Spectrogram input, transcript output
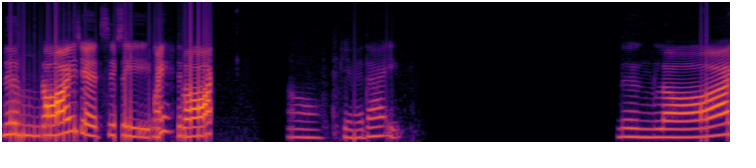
หนึ่งร้อยเจ็ดสิบสี่ไหมร้อยอ๋อเขียนไม่ได้อีกหนึ่งร้อย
